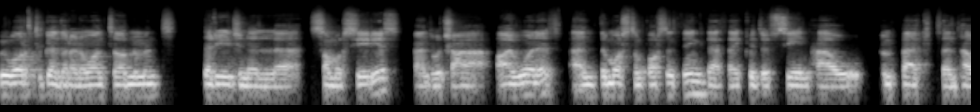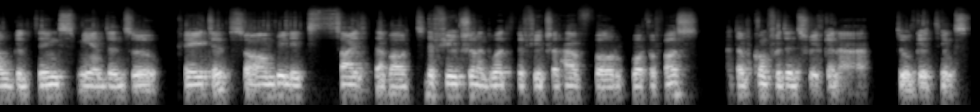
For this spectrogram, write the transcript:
We worked together in one tournament, the regional uh, summer series, and which I, I won it. And the most important thing that I could have seen how impact and how good things me and Enzo created. So I'm really excited about the future and what the future have for both of us. And I'm confident we're gonna do good things.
